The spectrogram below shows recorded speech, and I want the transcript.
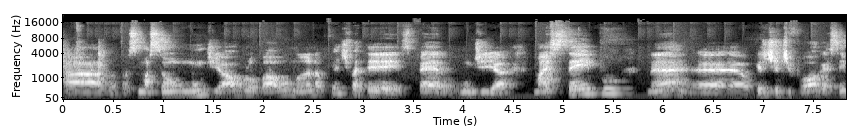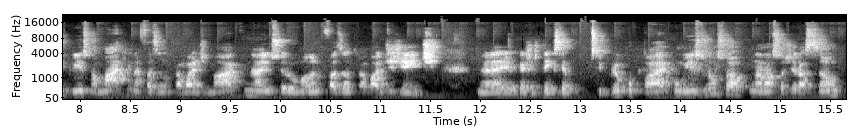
a transformação mundial, global, humana, porque a gente vai ter, espero, um dia mais tempo, né, é, o que a gente advoga é sempre isso, a máquina fazendo trabalho de máquina e o ser humano fazendo trabalho de gente, né, e o que a gente tem que se, se preocupar é com isso, não só na nossa geração, que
